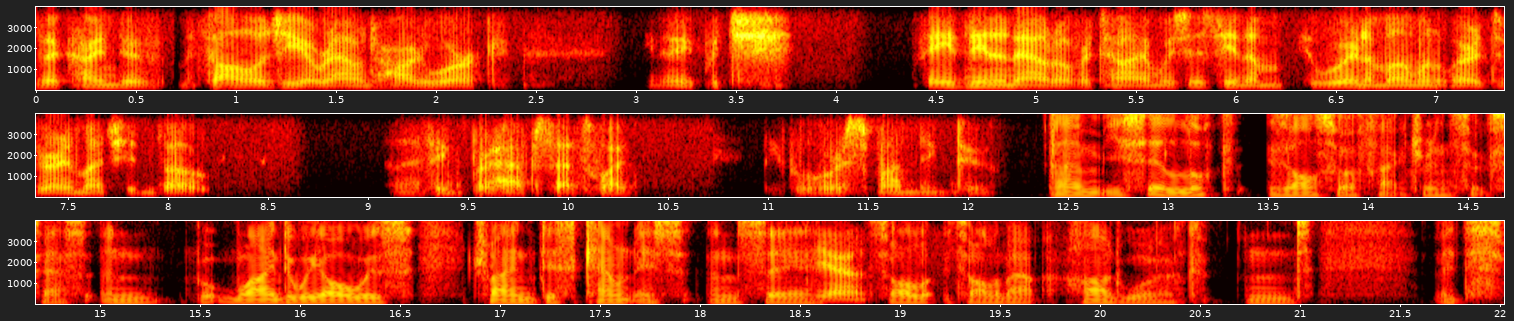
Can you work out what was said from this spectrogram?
the kind of mythology around hard work, you know, which fades in and out over time, was just in a we're in a moment where it's very much in vogue, and I think perhaps that's what people were responding to. Um, you say luck is also a factor in success, and but why do we always try and discount it and say yeah. it's all it's all about hard work and it's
